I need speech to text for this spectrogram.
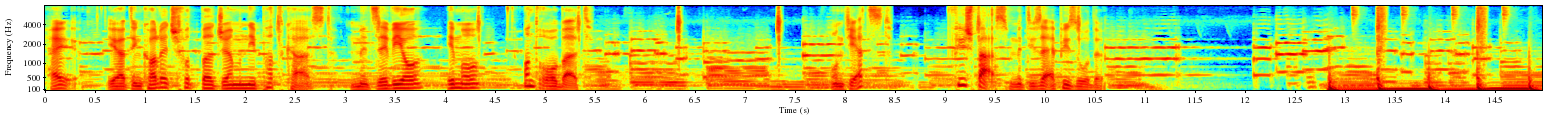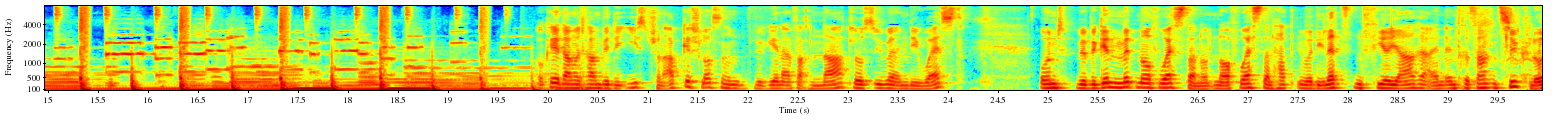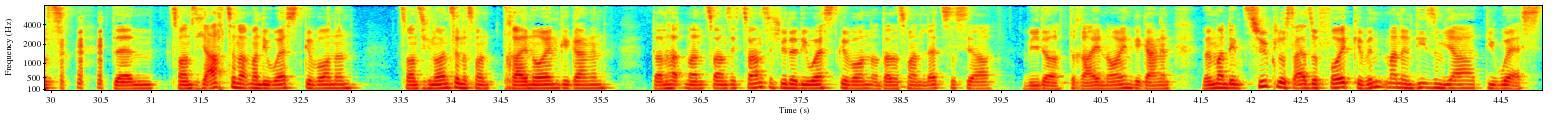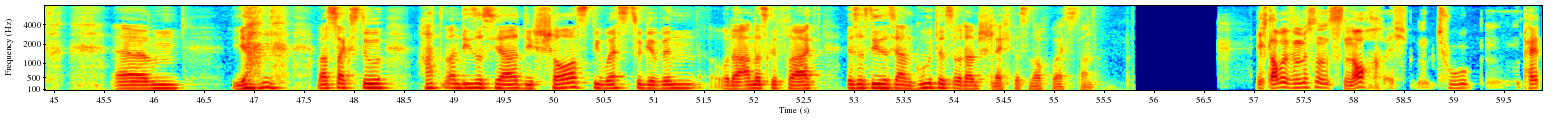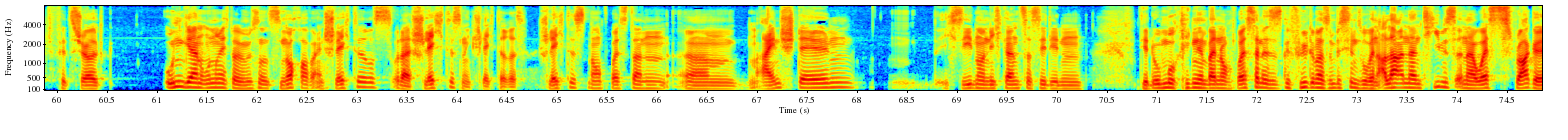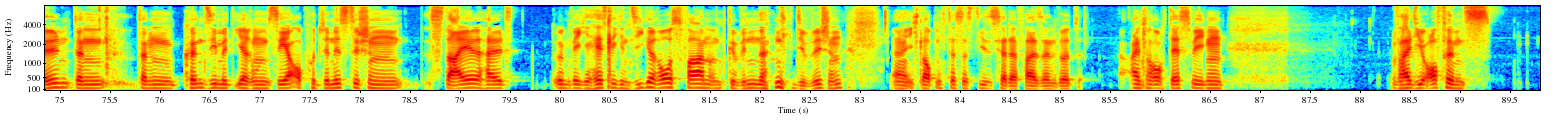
Hey, ihr hört den College Football Germany Podcast mit Silvio, Immo und Robert. Und jetzt viel Spaß mit dieser Episode. Okay, damit haben wir die East schon abgeschlossen und wir gehen einfach nahtlos über in die West. Und wir beginnen mit Northwestern. Und Northwestern hat über die letzten vier Jahre einen interessanten Zyklus. denn 2018 hat man die West gewonnen, 2019 ist man 3-9 gegangen, dann hat man 2020 wieder die West gewonnen und dann ist man letztes Jahr wieder 3-9 gegangen. Wenn man dem Zyklus also folgt, gewinnt man in diesem Jahr die West. Ähm, Jan, was sagst du? Hat man dieses Jahr die Chance, die West zu gewinnen? Oder anders gefragt, ist es dieses Jahr ein gutes oder ein schlechtes Northwestern? Ich glaube, wir müssen uns noch, ich tue Pat Fitzgerald ungern Unrecht, aber wir müssen uns noch auf ein schlechteres oder schlechtes, nicht schlechteres, schlechtes Northwestern ähm, einstellen. Ich sehe noch nicht ganz, dass sie den, den Umbruch kriegen, denn bei Northwestern ist es gefühlt immer so ein bisschen so, wenn alle anderen Teams in der West strugglen, dann, dann können sie mit ihrem sehr opportunistischen Style halt irgendwelche hässlichen Siege rausfahren und gewinnen dann die Division. Äh, ich glaube nicht, dass das dieses Jahr der Fall sein wird. Einfach auch deswegen, weil die Offense,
